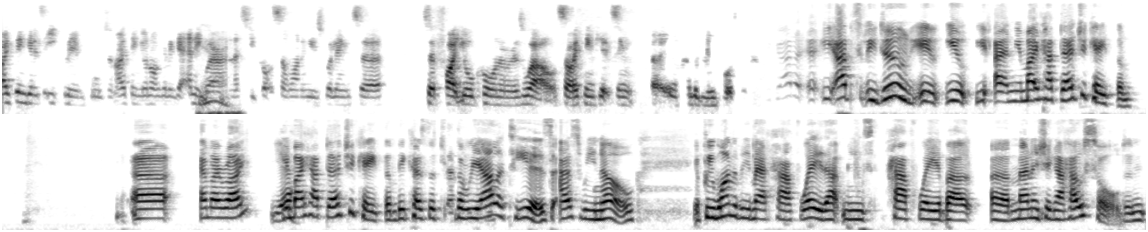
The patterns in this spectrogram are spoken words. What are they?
I think it's equally important. I think you're not going to get anywhere yeah. unless you've got someone who's willing to to fight your corner as well. So I think it's in, uh, incredibly important. You, gotta, you absolutely do. You, you, you and you might have to educate them. Uh, am I right? Yeah. You might have to educate them because the the reality is, as we know, if we want to be met halfway, that means halfway about uh, managing a household. And,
